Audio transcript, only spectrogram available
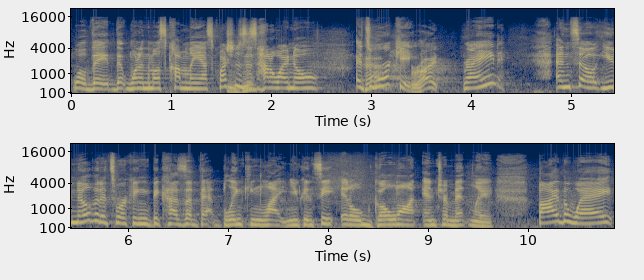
well, they, that one of the most commonly asked questions is Mhm. how do I know it's Yeah, working? right. Right? And so you know that it's working because of that blinking light. And you can see it'll go on intermittently. By the way,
